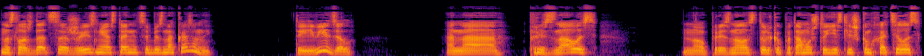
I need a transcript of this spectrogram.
наслаждаться жизнью и останется безнаказанной? Ты видел, она призналась, но призналась только потому, что ей слишком хотелось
